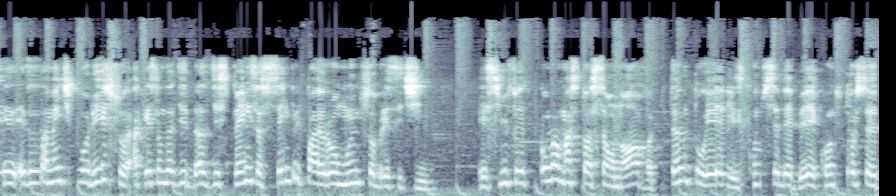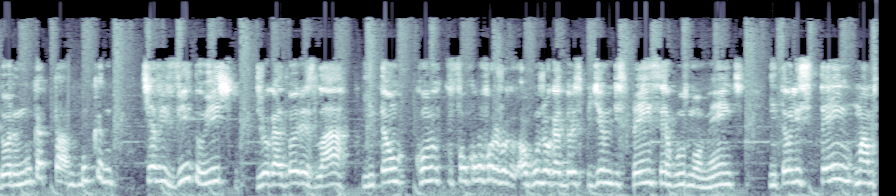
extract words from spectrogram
exatamente por isso, a questão das dispensas sempre pairou muito sobre esse time. Esse time foi, como é uma situação nova, tanto eles, quanto o CBB, quanto o torcedor, nunca, tá, nunca tinha vivido isso, jogadores lá. Então, como, como foram, alguns jogadores pediram dispensa em alguns momentos, então eles têm uma,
